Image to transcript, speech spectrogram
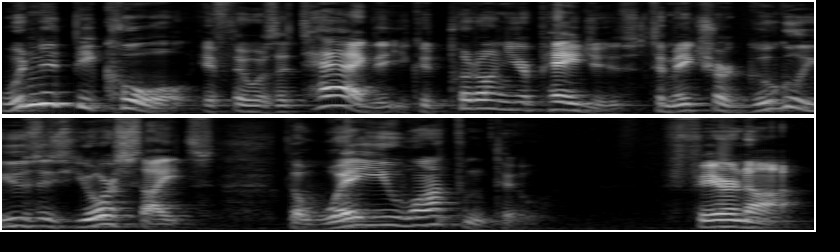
Wouldn't it be cool if there was a tag that you could put on your pages to make sure Google uses your sites the way you want them to? Fear not,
